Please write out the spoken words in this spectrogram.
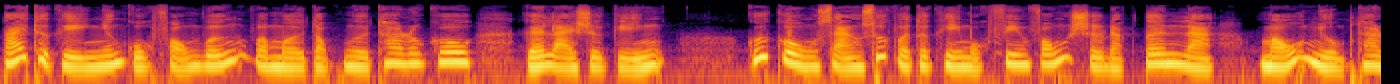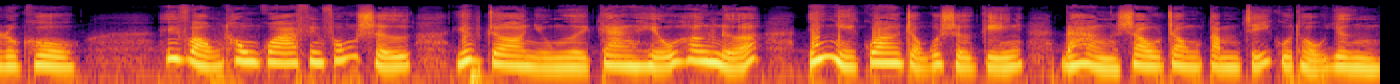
tái thực hiện những cuộc phỏng vấn và mời tộc người Taroko kể lại sự kiện. Cuối cùng sản xuất và thực hiện một phim phóng sự đặt tên là Máu nhuộm Taroko – hy vọng thông qua phim phóng sự giúp cho nhiều người càng hiểu hơn nữa ý nghĩa quan trọng của sự kiện đã hằn sâu trong tâm trí của thổ dân.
